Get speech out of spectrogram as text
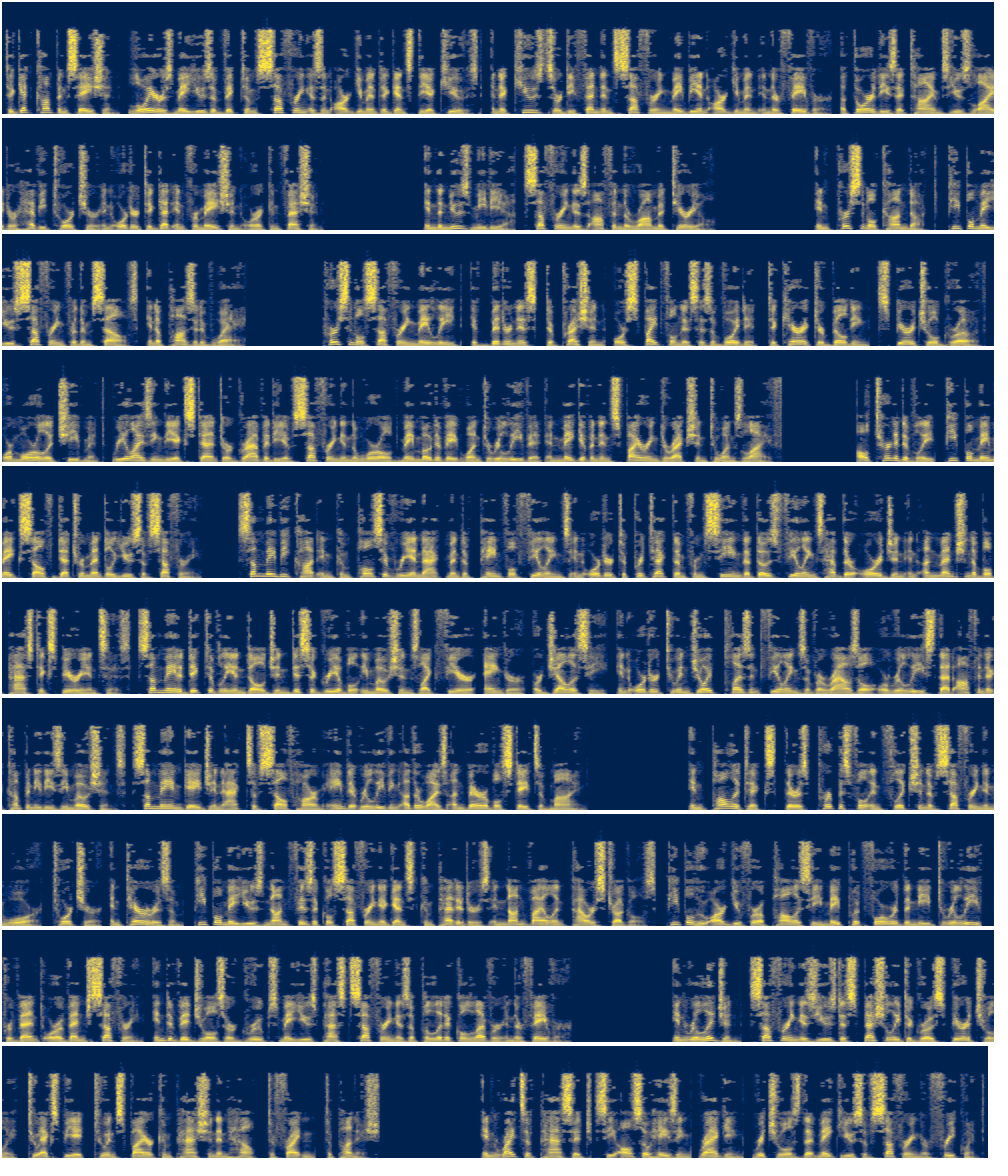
to get compensation, lawyers may use a victim's suffering as an argument against the accused. An accused's or defendant's suffering may be an argument in their favor. Authorities at times use light or heavy torture in order to get information or a confession. In the news media, suffering is often the raw material. In personal conduct, people may use suffering for themselves, in a positive way. Personal suffering may lead, if bitterness, depression, or spitefulness is avoided, to character building, spiritual growth, or moral achievement. Realizing the extent or gravity of suffering in the world may motivate one to relieve it and may give an inspiring direction to one's life. Alternatively, people may make self-detrimental use of suffering. Some may be caught in compulsive reenactment of painful feelings in order to protect them from seeing that those feelings have their origin in unmentionable past experiences. Some may addictively indulge in disagreeable emotions like fear, anger, or jealousy, in order to enjoy pleasant feelings of arousal or release that often accompany these emotions. Some may engage in acts of self harm aimed at relieving otherwise unbearable states of mind. In politics, there is purposeful infliction of suffering in war, torture, and terrorism. People may use non physical suffering against competitors in non-violent power struggles. People who argue for a policy may put forward the need to relieve, prevent, or avenge suffering. Individuals or groups may use past suffering as a political lever in their favor. In religion, suffering is used especially to grow spiritually, to expiate, to inspire compassion and help, to frighten, to punish. In rites of passage see also hazing, ragging, rituals that make use of suffering are frequent.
